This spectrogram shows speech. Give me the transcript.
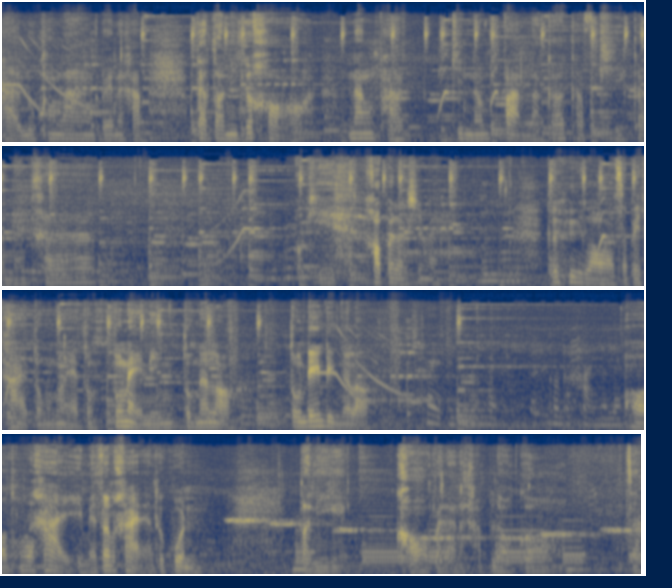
ถ่ายรูปข้างล่างด้วยนะครับ แต่ตอนนี้ก็ขอนั่งพักกินน้ำปั่นแล้วก็กับเค้กก่อนนะครับโอเคเข้าไปแล้วใช่ไหมก็คือเราจะไปถ่ายตรงไหนตรงตรงไหนนิ้งตรงนั้นเหรอ ตรงเด้งดึงกันเหรอ อ๋อตรงตะข่ายเห็นไหมต้นตะข่ายนะทุกคน ตอนนี้เขาออกไปแล้วนะครับ เราก็จะ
